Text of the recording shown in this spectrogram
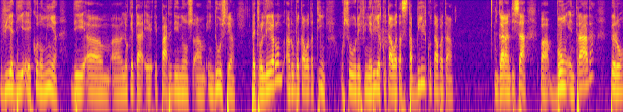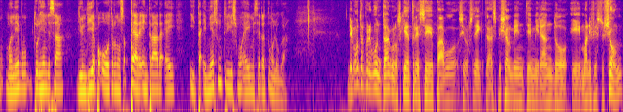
via de economia de um, uh, lo que está é, parte de nossa um, indústria petroleira Aruba estava a ter sua refineria que estava estável que estava a garantizar para boa entrada pero maneira toda gente de um dia para outro nossa pera entrada é e tá, é mesmo turismo é mesmo a lugar De otra pregunta, con los que 13 Pavo, señor Snecta, especialmente mirando eh, manifestación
